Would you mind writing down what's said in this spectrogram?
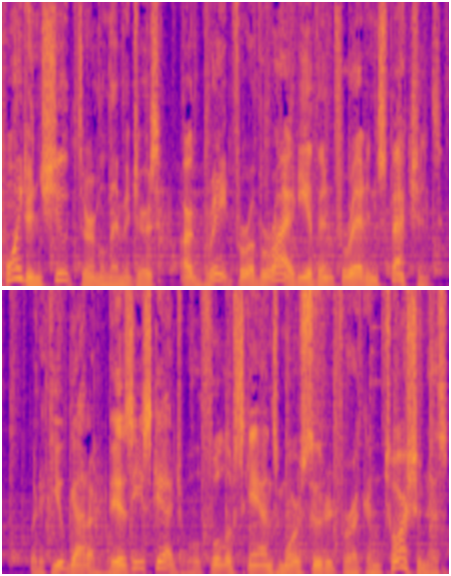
Point and shoot thermal imagers are great for a variety of infrared inspections, but if you've got a busy schedule full of scans more suited for a contortionist,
